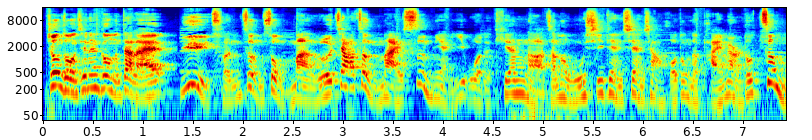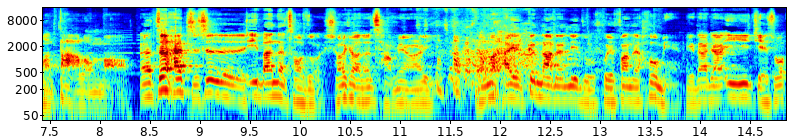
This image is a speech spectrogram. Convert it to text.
郑总今天给我们带来预存赠送、满额加赠、买四免一。我的天哪，咱们无锡店线下活动的牌面都这么大了吗？呃，这还只是一般的操作，小小的场面而已。我们还有更大的力度会放在后面，给大家一一解说。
